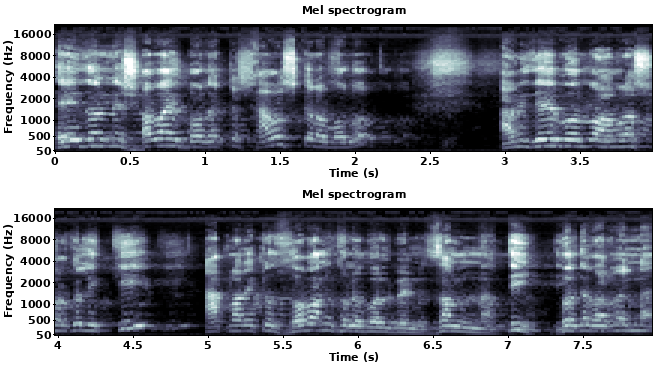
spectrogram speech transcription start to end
এই জন্য সবাই বলো, একটা সাহস করে বলো। আমি যে বলব, আমরা সকলে কি? আপনারা একটু জবান খুলে বলবেন, জান্নাতি। বলতে পারবেন না?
